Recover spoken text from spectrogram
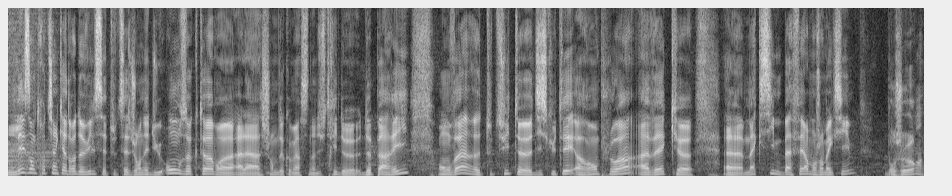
Les entretiens cadres de ville, c'est toute cette journée du 11 octobre à la Chambre de commerce et d'industrie de, Paris. On va euh, tout de suite euh, discuter remploi avec euh, Maxime Baffer. Bonjour Maxime. Bonjour.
